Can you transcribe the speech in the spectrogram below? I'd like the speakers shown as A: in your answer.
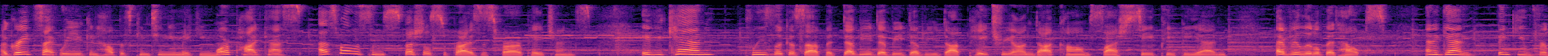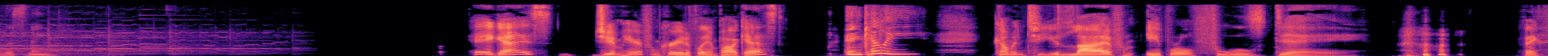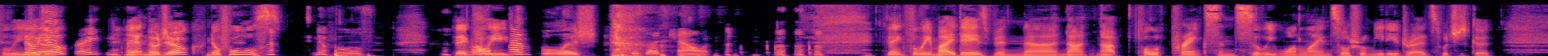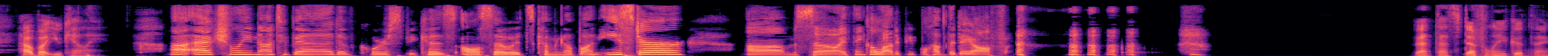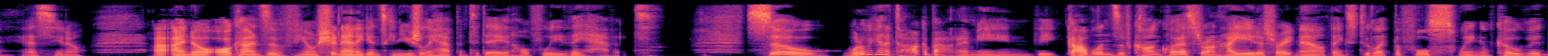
A: a great site where you can help us continue making more podcasts as well as some special surprises for our patrons. If you can, please look us up at www.patreon.com slash cppn. Every little bit helps. And again, thank you for listening.
B: Hey guys, Jim here from Creative Flame Podcast.
A: And Kelly
B: coming to you live from April Fool's Day. Thankfully,
A: no
B: uh,
A: joke, right?
B: yeah, no joke, no fools.
A: no fools.
B: Thankfully,
A: well, I'm foolish. Does that count?
B: Thankfully, my day's been uh, not not full of pranks and silly one-line social media dreads, which is good. How about you, Kelly?
A: Uh, actually, not too bad, of course, because also it's coming up on Easter. Um, so I think a lot of people have the day off.
B: That that's definitely a good thing. As you know, I, I know all kinds of you know shenanigans can usually happen today, and hopefully they haven't. So, what are we going to talk about? I mean, the Goblins of Conquest are on hiatus right now, thanks to like the full swing of COVID.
